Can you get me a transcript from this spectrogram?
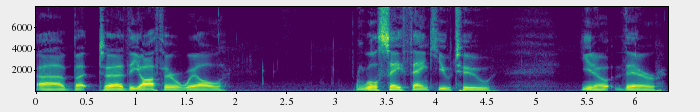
uh, but uh, the author will will say thank you to you know their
